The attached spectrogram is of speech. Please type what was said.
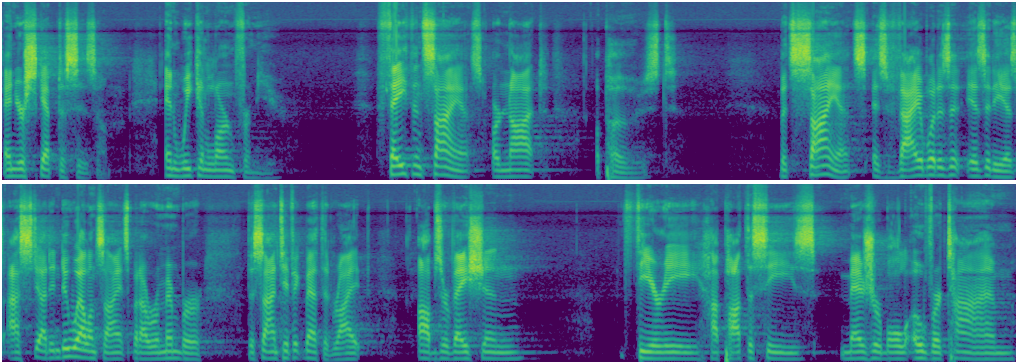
and your skepticism, and we can learn from you. Faith and science are not opposed. But science, as valuable as it, as it is, I, still, I didn't do well in science, but I remember the scientific method, right? Observation, theory, hypotheses, measurable over time,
